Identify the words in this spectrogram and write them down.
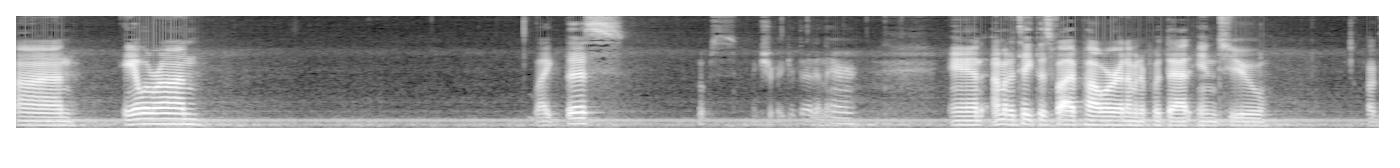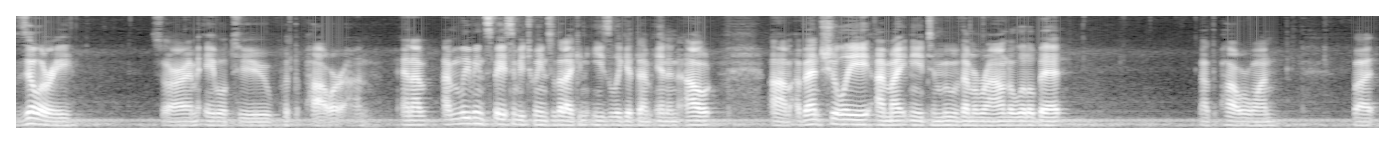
on aileron like this. Oops, make sure I get that in there. And I'm going to take this 5 power and I'm going to put that into auxiliary so I'm able to put the power on. And I'm, I'm leaving space in between so that I can easily get them in and out. Um, eventually, I might need to move them around a little bit. Not the power one, but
